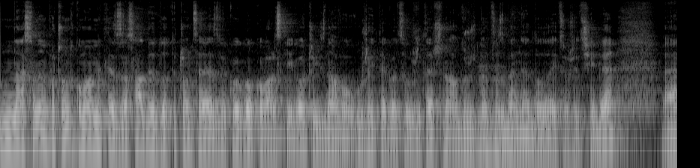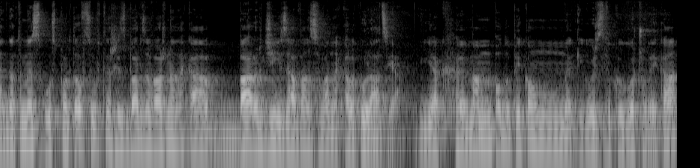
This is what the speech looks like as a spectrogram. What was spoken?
na samym początku mamy te zasady dotyczące zwykłego Kowalskiego, czyli znowu użyj tego, co użyteczne, odrzuć to, co mhm. zbędne, dodaj coś od siebie. E, natomiast u sportowców też jest bardzo ważna taka bardziej zaawansowana kalkulacja. Jak mamy pod opieką jakiegoś zwykłego człowieka,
